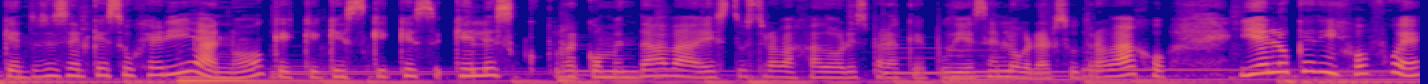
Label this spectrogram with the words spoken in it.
que entonces él que sugería, ¿no? Que, que, que, que, les recomendaba a estos trabajadores para que pudiesen lograr su trabajo. Y él lo que dijo fue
